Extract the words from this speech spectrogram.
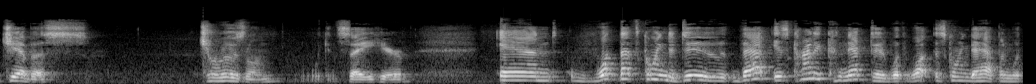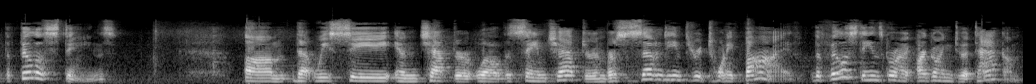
Jebus, Jerusalem, we can say here. And what that's going to do, that is kind of connected with what is going to happen with the Philistines um, that we see in chapter, well, the same chapter, in verses 17 through 25. The Philistines are going to attack them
